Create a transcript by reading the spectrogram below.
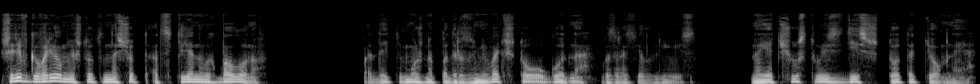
Шериф говорил мне что-то насчет ацетиленовых баллонов». «Под этим можно подразумевать что угодно», — возразил Льюис. «Но я чувствую здесь что-то темное».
